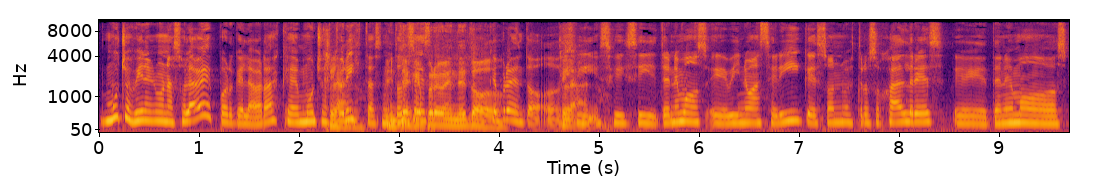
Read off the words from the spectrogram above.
muchos vienen una sola vez porque la verdad es que hay muchos Claro. turistas, Entonces entonces que prueben de todo. Que prueben todo, Claro. sí, sí, sí. Tenemos eh, vino acerí, que son nuestros hojaldres, eh, tenemos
